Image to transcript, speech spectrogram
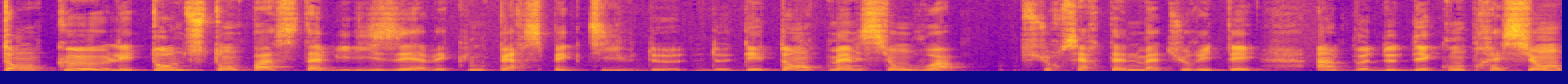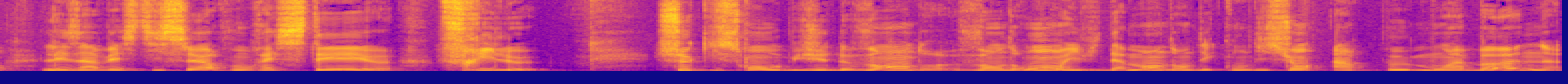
tant que les taux ne sont pas stabilisés avec une perspective de, de détente, même si on voit sur certaines maturités, un peu de décompression, les investisseurs vont rester euh, frileux. Ceux qui seront obligés de vendre vendront évidemment dans des conditions un peu moins bonnes,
